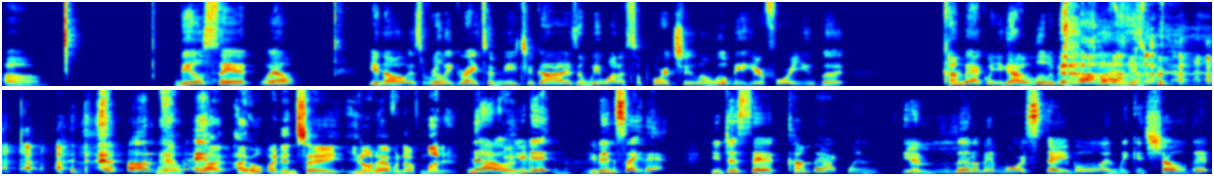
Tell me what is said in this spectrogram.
um, Bill said, "Well, you know, it's really great to meet you guys, and we want to support you, and we'll be here for you, but." Come back when you got a little bit more money. um, well, and, I, I, hope I didn't say you don't have enough money. No, but. you didn't. You didn't say that. You just said, come back when you're a little bit more stable and we can show that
